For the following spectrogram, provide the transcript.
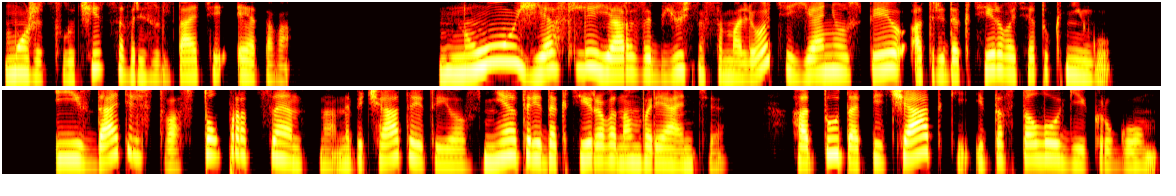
может случиться в результате этого? Ну, если я разобьюсь на самолете, я не успею отредактировать эту книгу. И издательство стопроцентно напечатает ее в неотредактированном варианте. А тут опечатки и тавтологии кругом.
